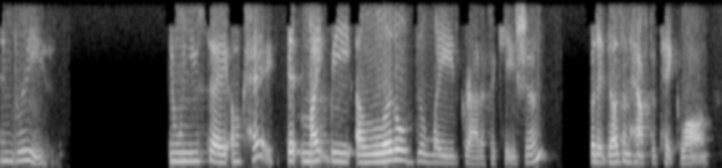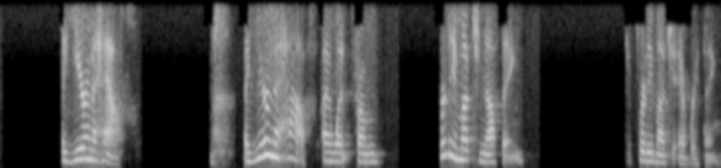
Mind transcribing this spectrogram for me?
and breathe. And when you say, okay, it might be a little delayed gratification, but it doesn't have to take long. A year and a half. A year and a half, I went from pretty much nothing to pretty much everything.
